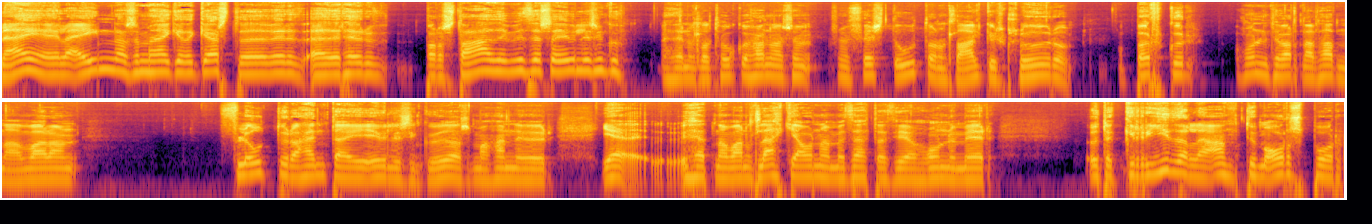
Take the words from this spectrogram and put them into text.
Nei, eiginlega eina sem hefði getað gerst eða þeir hefur bara staðið við þessa yfirlýsingu. En þeir náttúrulega tóku hana sem, sem fyrst út og náttúrulega algjör klúður og, og börkur honum til varnar þarna var hann fljótur að henda í yfirlýsingu þar sem hann hefur ég hérna, var náttúrulega ekki ánað með þetta því að honum er auðvitað gríðarlega amt um orðspor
